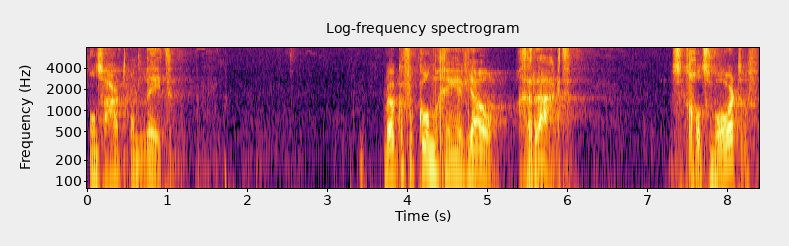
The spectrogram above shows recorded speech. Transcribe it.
ons hart ontleed. Welke verkondiging heeft jou geraakt? Is het Gods woord of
